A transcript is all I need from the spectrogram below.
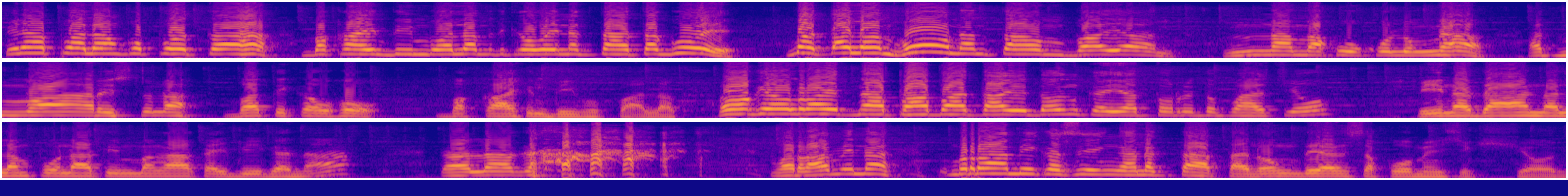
Pinapaalam ko po ta, baka hindi mo alam at ikaw ay nagtatago eh. Ba't alam ho ng taong bayan na makukulong na at maaresto na? Ba't ikaw ho? Baka hindi mo pa alam. Okay, alright. Napaba tayo doon kay Atty. Topacio. Pinadaan na lang po natin mga kaibigan ha. Talaga. marami na, marami kasi nga nagtatanong diyan sa comment section.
